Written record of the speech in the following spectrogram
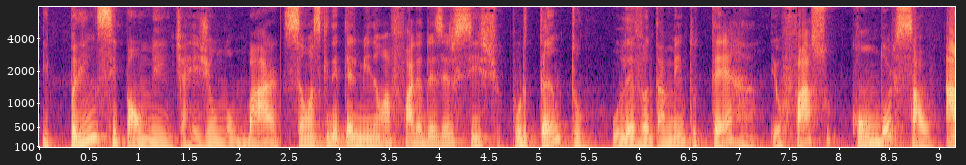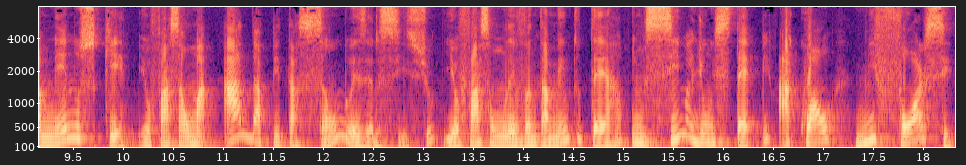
e principalmente a região lombar são as que determinam a falha do exercício. Portanto, o levantamento terra eu faço com dorsal. A menos que eu faça uma adaptação do exercício e eu faça um levantamento terra em cima de um step, a qual me force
